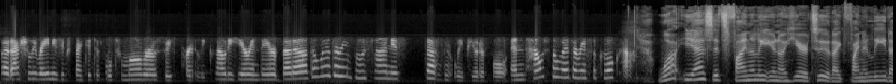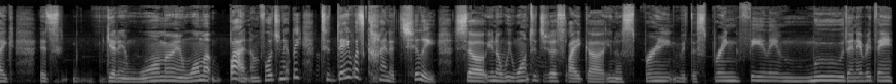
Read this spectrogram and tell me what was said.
But actually, rain is expected to fall tomorrow, so it's partly cloudy here and there. But uh, the weather in Busan is definitely beautiful. And how's the weather in Fukuoka? Well, yes, it's finally, you know, here too. Like, finally, like, it's getting warmer and warmer. But unfortunately, today was kind of chilly. So, you know, we want to just like, uh, you know, spring with the spring feeling, mood and everything.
